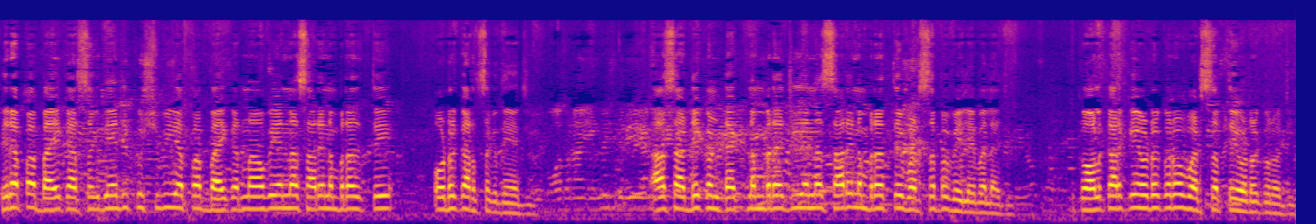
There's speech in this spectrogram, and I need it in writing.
ਫਿਰ ਆਪਾਂ ਬਾਈ ਕਰ ਸਕਦੇ ਹਾਂ ਜੀ ਕੁਝ ਵੀ ਆਪਾਂ ਬਾਈ ਕਰਨਾ ਹੋਵੇ, ਇਹਨਾਂ ਸਾਰੇ ਨੰਬਰਾਂ ਦੇ ਉੱਤੇ ਆਰਡਰ ਕਰ ਸਕਦੇ ਹਾਂ ਜੀ। ਆ ਸਾਡੇ ਕੰਟੈਕਟ ਨੰਬਰ ਹੈ ਜੀ, ਇਹਨਾਂ ਸਾਰੇ ਨੰਬਰਾਂ ਤੇ WhatsApp ਅਵੇਲੇਬਲ ਹੈ ਜੀ। ਕਾਲ ਕਰਕੇ ਆਰਡਰ ਕਰੋ, WhatsApp ਤੇ ਆਰਡਰ ਕਰੋ ਜੀ।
